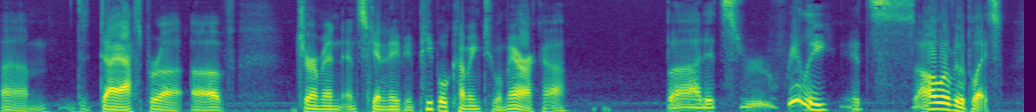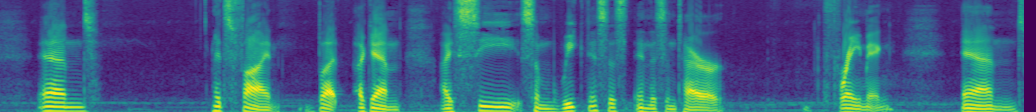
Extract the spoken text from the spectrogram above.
um, the diaspora of German and Scandinavian people coming to America. But it's really it's all over the place, and it's fine. But again, I see some weaknesses in this entire framing, and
